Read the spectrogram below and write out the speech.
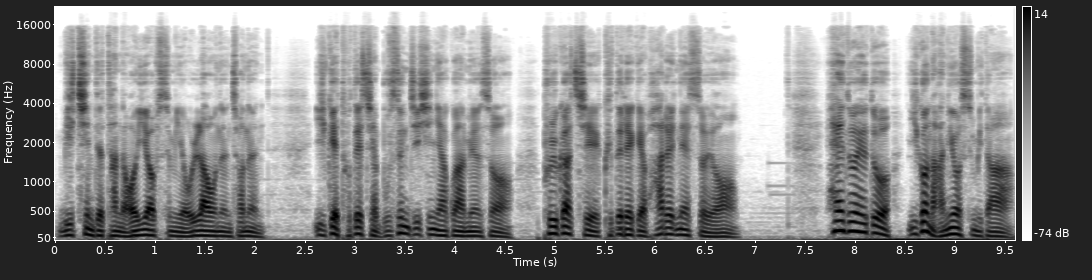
미친 듯한 어이없음이 올라오는 저는 이게 도대체 무슨 짓이냐고 하면서 불같이 그들에게 화를 냈어요. 해도 해도 이건 아니었습니다.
